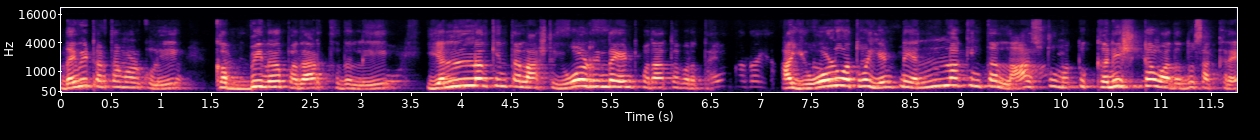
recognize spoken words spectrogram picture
ದಯವಿಟ್ಟು ಅರ್ಥ ಮಾಡ್ಕೊಳ್ಳಿ. ಕಬ್ಬಿನ ಪದಾರ್ಥದಲ್ಲಿ ಎಲ್ಲಕ್ಕಿಂತ ಲಾಸ್ಟ್ ಏಳರಿಂದ ಎಂಟು ಪದಾರ್ಥ ಬರುತ್ತೆ. ಆ ಏಳು ಅಥವಾ ಎಂಟನೇ ಎಲ್ಲಕ್ಕಿಂತ ಲಾಸ್ಟ್ ಮತ್ತು ಕನಿಷ್ಠವಾದದ್ದು ಸಕ್ಕರೆ.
